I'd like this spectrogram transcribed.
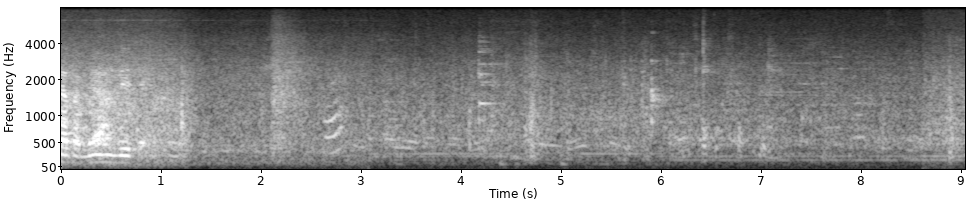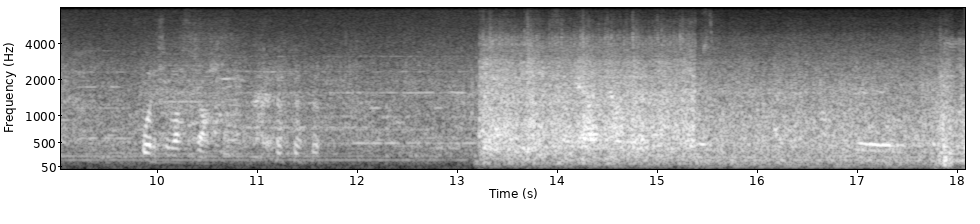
船の中に水出てここにしますかす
